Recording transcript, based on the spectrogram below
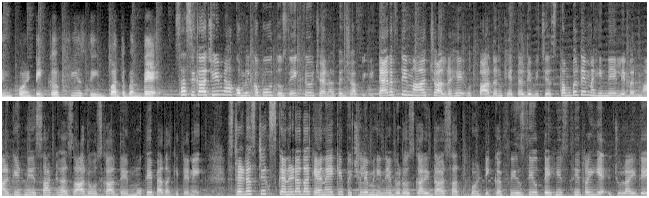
3.1 ਫੀਸਦੀ ਵੱਧ ਬਣਦਾ ਹੈ। ਸਤਿ ਸ਼੍ਰੀ ਅਕਾਲ ਜੀ, ਮੈਂ ਕੋਮਲ ਕਪੂਰ। ਤੁਸੀਂ ਦੇਖ ਰਹੇ ਹੋ ਚੈਨਲ ਪੰਜਾਬੀ। ਟੈਰਿਫ ਤੇ ਮਾਰ ਚੱਲ ਰਹੇ ਉਤਪਾਦਨ ਖੇਤਰ ਦੇ ਵਿੱਚ ਸਤੰਬਰ ਦੇ ਮਹੀਨੇ ਲੇਬਰ ਮਾਰਕੀਟ ਨੇ 60000 ਰੋਜ਼ਗਾਰ ਦੇ ਮੌਕੇ ਪੈਦਾ ਕੀਤੇ ਨੇ। ਸਟੈਟਿਸਟਿਕਸ ਕੈਨੇਡਾ ਦਾ ਕਹਿਣਾ ਹੈ ਕਿ ਪਿਛਲੇ ਮਹੀਨੇ ਬੇਰੋਜ਼ਗਾਰੀ ਦਰ 7.1 ਫੀਸਦੀ ਉੱਤੇ ਹੀ ਸਥਿਰ ਰਹੀ ਹੈ। ਜੁਲਾਈ ਤੇ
